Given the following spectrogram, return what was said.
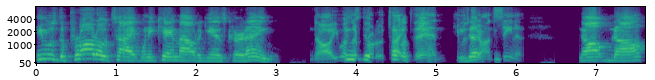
He was the prototype when he came out against Kurt Angle. No, he wasn't he was a prototype, prototype then. He was John Cena. No, no.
